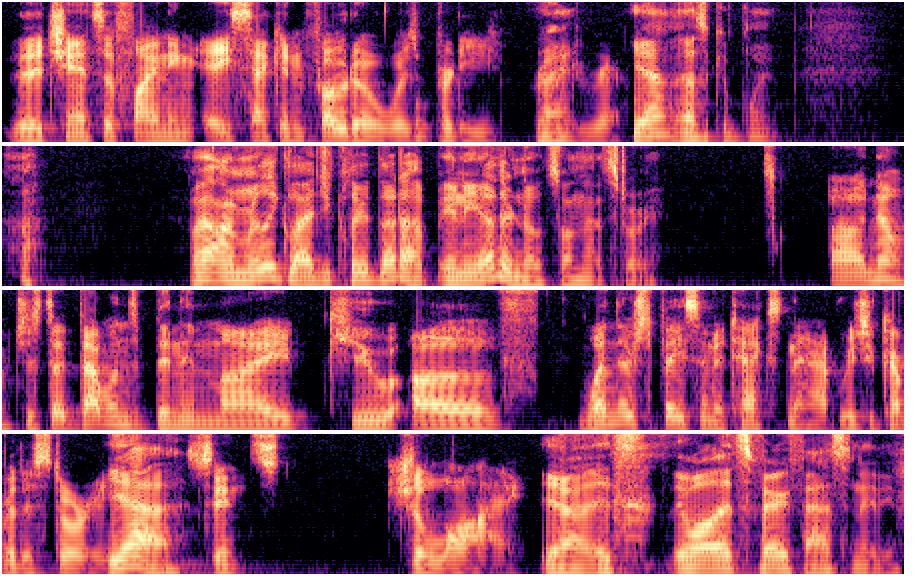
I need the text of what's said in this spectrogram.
the chance of finding a second photo was pretty Right. pretty rare. Yeah, that's a good point. Well, I'm really glad you cleared that up. Any other notes on that story? Uh, no, just that that one's been in my queue of when there's space in a TechSnap. We should cover this story. Yeah. Since July. Yeah, it's well, it's very fascinating.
